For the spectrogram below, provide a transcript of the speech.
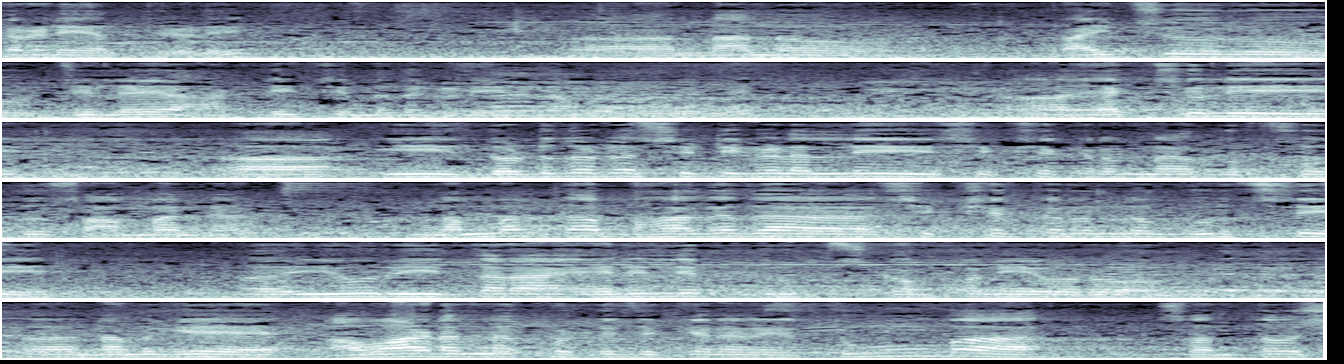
ಕರಣಿ ಅಂತೇಳಿ ನಾನು ರಾಯಚೂರು ಜಿಲ್ಲೆಯ ಹಟ್ಟಿ ಚಿನ್ನದ ಗಡಿಯಿಂದ ಬಂದಿದ್ದೀನಿ. ಆ್ಯಕ್ಚುಲಿ ಈ ದೊಡ್ಡ ದೊಡ್ಡ ಸಿಟಿಗಳಲ್ಲಿ ಶಿಕ್ಷಕರನ್ನ ಗುರುತಿಸೋದು ಸಾಮಾನ್ಯ. ನಮ್ಮಂಥ ಭಾಗದ ಶಿಕ್ಷಕರನ್ನು ಗುರುತಿಸಿ ಇವರು ಈ ಥರ ಎನಿಲಿಪ್ ಗ್ರೂಪ್ಸ್ ಕಂಪನಿಯವರು ನಮಗೆ ಅವಾರ್ಡನ್ನು ಕೊಟ್ಟಿದ್ದಕ್ಕೆ ನನಗೆ ತುಂಬ ಸಂತೋಷ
